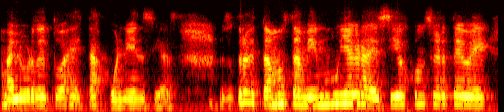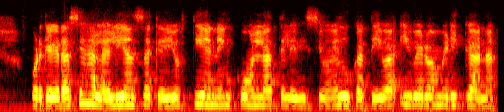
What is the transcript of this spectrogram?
el valor de todas estas ponencias. Nosotros estamos también muy agradecidos con CERTV porque gracias a la alianza que ellos tienen con la televisión educativa iberoamericana,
